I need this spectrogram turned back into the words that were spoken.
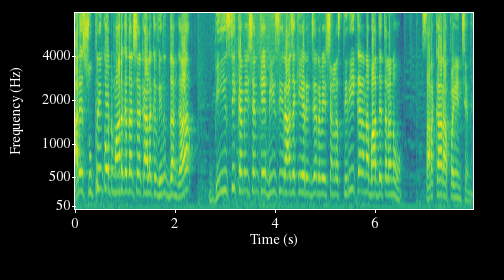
అరే సుప్రీంకోర్టు మార్గదర్శకాలకు విరుద్ధంగా బీసీ కమిషన్కే బీసీ రాజకీయ రిజర్వేషన్ల స్థిరీకరణ బాధ్యతలను సర్కార్ అప్పగించింది.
